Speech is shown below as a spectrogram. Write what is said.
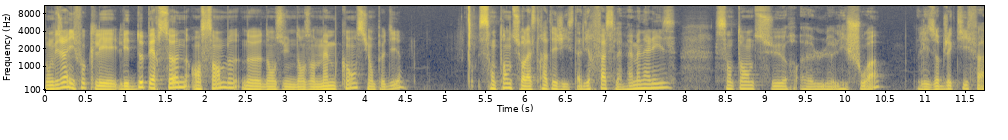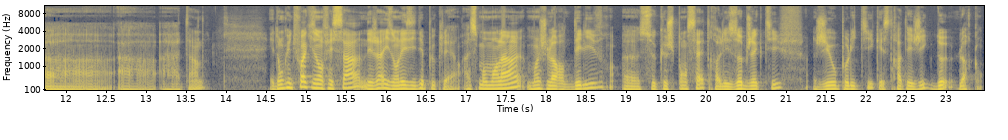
Donc déjà, il faut que les, deux personnes ensemble, euh, dans, une, dans un même camp, si on peut dire, s'entendent sur la stratégie, c'est-à-dire fassent la même analyse, s'entendent sur euh, les choix, les objectifs à, atteindre. Et donc une fois qu'ils ont fait ça, déjà ils ont les idées plus claires. À ce moment-là, moi je leur délivre euh, ce que je pense être les objectifs géopolitiques et stratégiques de leur camp.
